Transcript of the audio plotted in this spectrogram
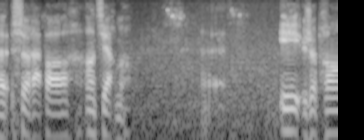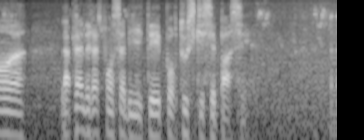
euh, ce rapport entièrement. Euh, et je prends euh, la pleine responsabilité pour tout ce qui s'est passé. Euh,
